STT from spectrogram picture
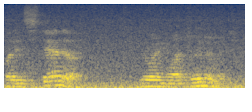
But instead of doing what Linda mentioned,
